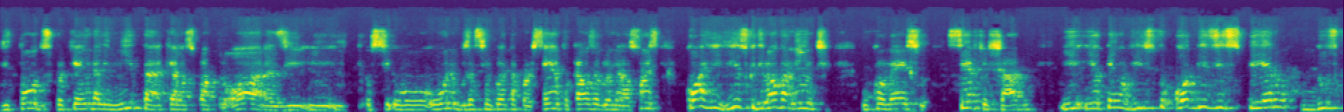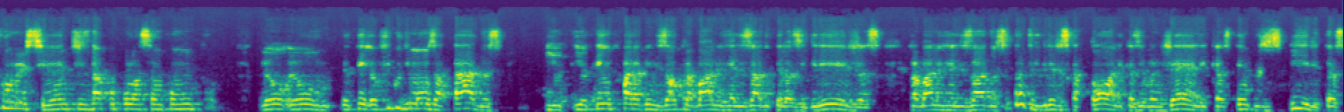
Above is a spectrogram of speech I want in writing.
de todos, porque ainda limita aquelas quatro horas e, e, e o, o, ônibus a 50%, causa aglomerações, corre risco de novamente o comércio ser fechado. E, e eu tenho visto o desespero dos comerciantes, da população como um todo. Eu, eu, eu, te, eu fico de mãos atadas e eu, eu tenho que parabenizar o trabalho realizado pelas igrejas, trabalho realizado, assim, tanto igrejas católicas, evangélicas, templos espíritas,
